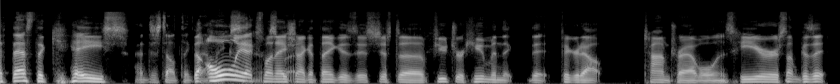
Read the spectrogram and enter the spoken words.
if that's the case, I just don't think the only sense, explanation but- I can think is it's just a future human that that figured out time travel and is here or something because it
